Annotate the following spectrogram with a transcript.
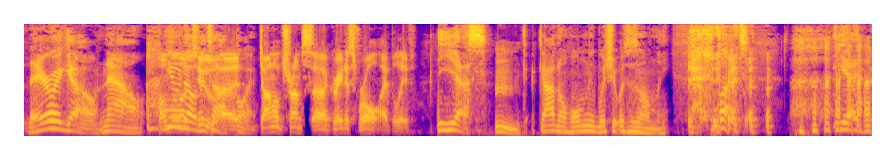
there we go. Now, Home you Alone know the two, uh, Talkboy. Donald Trump's uh, greatest role, I believe. yes. Mm. God no only wish it was his only. But yeah,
